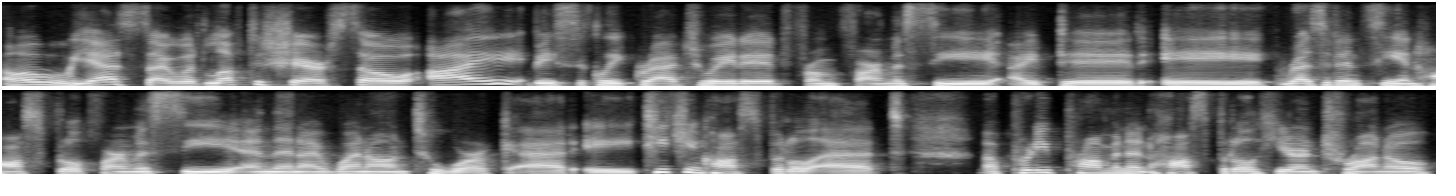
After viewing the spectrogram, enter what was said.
Oh, yes, I would love to share. So, I basically graduated from pharmacy. I did a residency in hospital pharmacy, and then I went on to work at a teaching hospital at a pretty prominent hospital here in Toronto,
